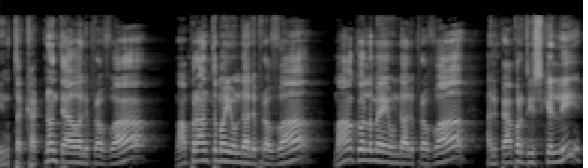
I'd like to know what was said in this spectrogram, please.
ఇంత కట్నం తేవాలి ప్రవ్వా మా ప్రాంతమై ఉండాలి ప్రవ్వా మా కులమై ఉండాలి ప్రవ్వా అని పేపర్ తీసుకెళ్ళి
